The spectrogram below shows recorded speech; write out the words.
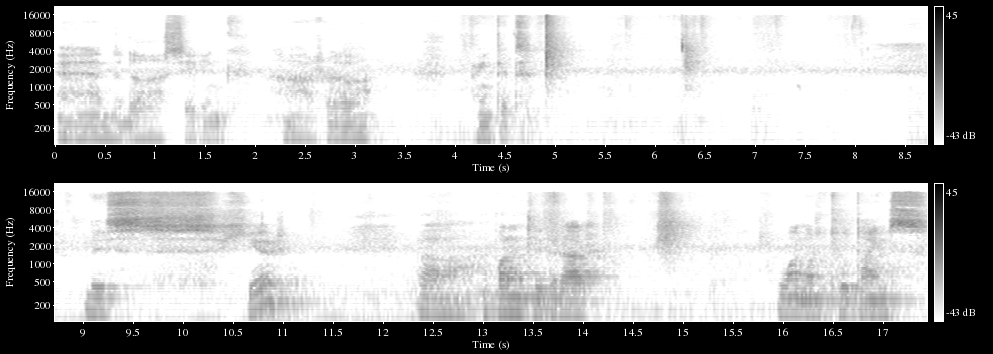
And the ceiling are uh, painted. This here uh, apparently there are one or two times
